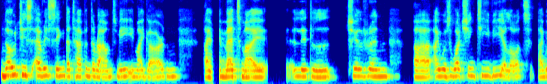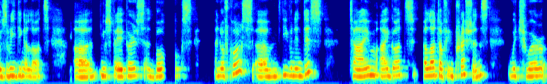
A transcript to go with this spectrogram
notice everything that happened around me in my garden. I met my little children. Uh, I was watching TV a lot. I was reading a lot, uh, newspapers and books. And of course, um, even in this time, I got a lot of impressions, which were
